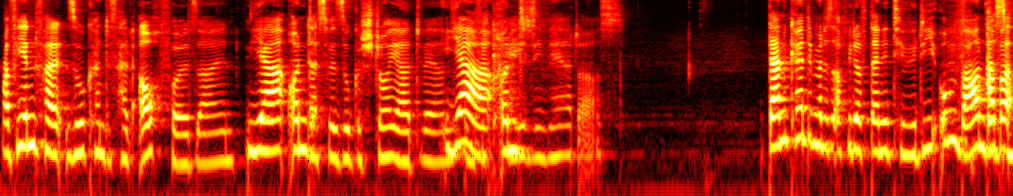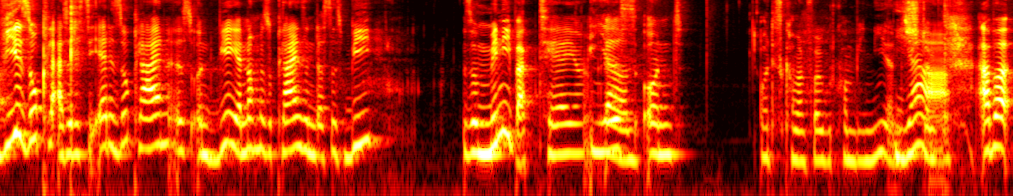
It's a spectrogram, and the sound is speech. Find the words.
Auf jeden Fall, so könnte es halt auch voll sein, Ja, und dass wir so gesteuert werden. Ja, und wie crazy wäre das? dann könnte man das auch wieder auf deine Theorie umbauen, dass Aber- wir so klein, also dass die Erde so klein ist und wir ja nochmal so klein sind, dass es wie so Mini-Bakterien Ja. ist und Oh, das kann man voll gut kombinieren. Ja. Stimmt. Aber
